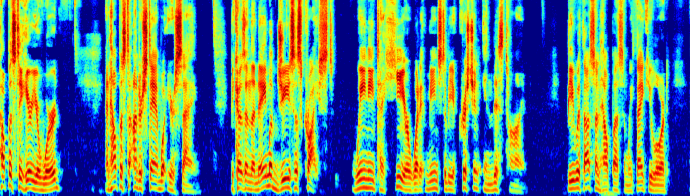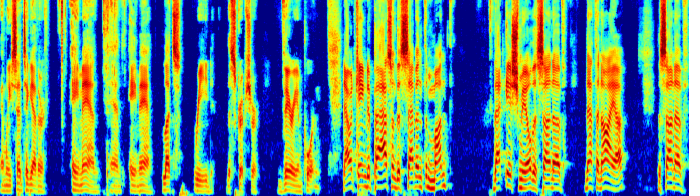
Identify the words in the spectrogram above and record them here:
Help us to hear your word and help us to understand what you're saying. Because in the name of Jesus Christ, we need to hear what it means to be a Christian in this time. Be with us and help us. And we thank you, Lord. And we said together, Amen and Amen. Let's read the scripture. Very important. Now it came to pass in the seventh month that Ishmael, the son of Nethaniah, the son of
